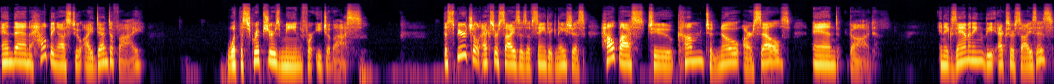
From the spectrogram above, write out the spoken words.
and then helping us to identify what the scriptures mean for each of us. The spiritual exercises of St. Ignatius help us to come to know ourselves and God. In examining the exercises,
